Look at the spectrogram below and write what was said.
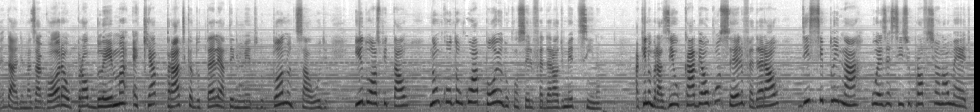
Verdade, mas agora o problema é que a prática do teleatendimento do plano de saúde e do hospital não contam com o apoio do Conselho Federal de Medicina. Aqui no Brasil, cabe ao Conselho Federal disciplinar o exercício profissional médico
